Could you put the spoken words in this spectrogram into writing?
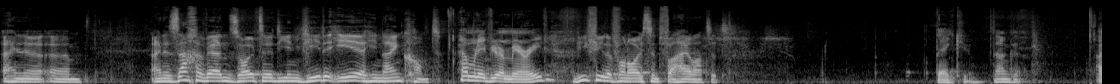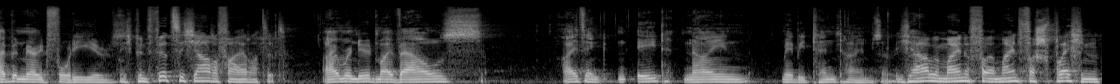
eine, ähm, eine Sache werden sollte, die in jede Ehe hineinkommt. How many of you are married? Wie viele von euch sind verheiratet? Thank you. Danke. I've been married 40 years. Ich bin 40 Jahre verheiratet. I renewed my vows, I think, eight, nine, maybe 10 times already. Ich habe meine, mein Versprechen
